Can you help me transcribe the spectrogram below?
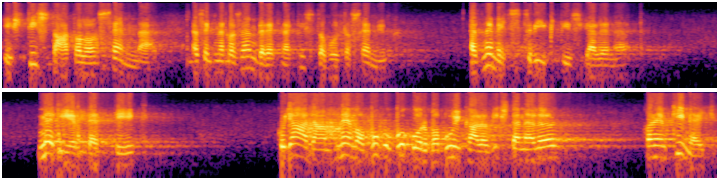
és tisztátalan szemmel. Ezeknek az embereknek tiszta volt a szemük. Ez nem egy striptiz jelenet. Megértették, hogy Ádám nem a bokorba bujkál az Isten elől, hanem kimegy.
